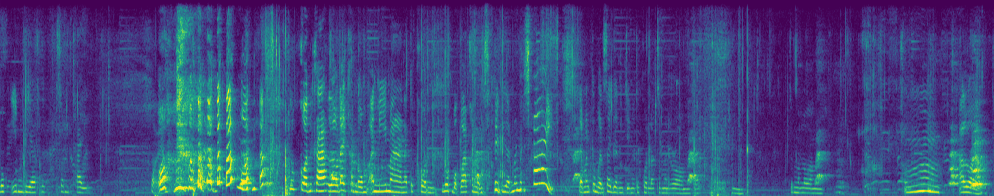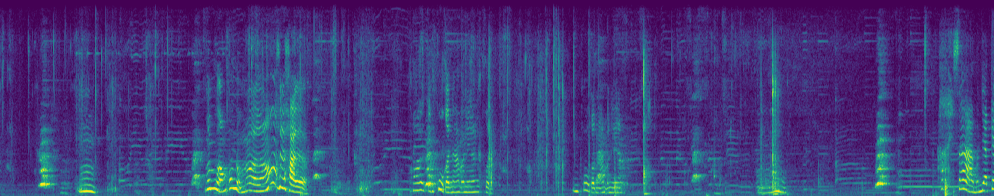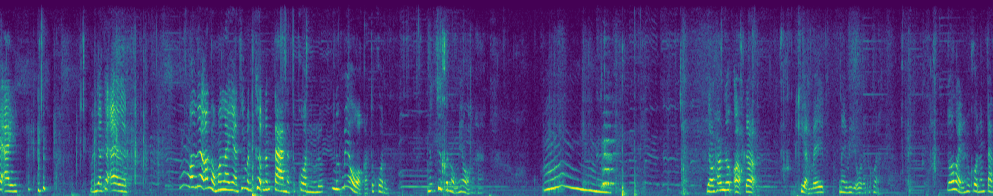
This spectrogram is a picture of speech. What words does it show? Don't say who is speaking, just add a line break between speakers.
ลูกอินเดียลูกส้มไทย
หมด
โอ้หมดทุกคนคะ เราได้ขนมอันนี้มานะทุกคน ลูกบอกว่าขนมไส้เดือนมันไม่ใช่ แต่มันก็เหมือนไส้เดือนจริงๆนะทุกคนเราจะมาลองนะคะอืมจะมาลอง อืม อร่อย อืม มันเหมือนขนมอะไรนะที่ไทยอะเขากินคู่กับน้ำอันนี้นะทุกคนกินคู่กับน้ำอันนี้นะอืมอ้ซ่าเหมือนยาแก้ไอ เหมือนยาแก้ไอเลยอืมเราเรียกขนมอะไรอะที่มันเคลือบน้ำตาลอะทุกคนนึกนึกไม่ออกอะทุกคน นึกชื่อขนมไม่ออกนะคะอืมเดี๋ยวถ้านึกออกจะเขียนไว้ในวิดีโอนะทุกคน ก็อร่อยนะทุกคนน้ำตาล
